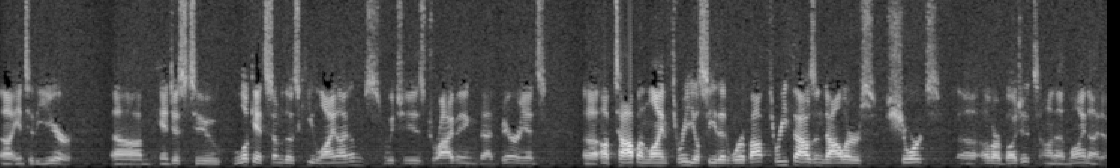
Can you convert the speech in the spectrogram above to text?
uh, into the year. Um, and just to look at some of those key line items, which is driving that variance, uh, up top on line three, you'll see that we're about $3,000 short uh, of our budget on that line item.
